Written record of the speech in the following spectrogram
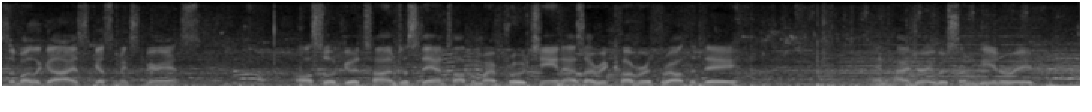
some other guys, get some experience. Also a good time to stay on top of my protein as I recover throughout the day and hydrate with some Gatorade.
